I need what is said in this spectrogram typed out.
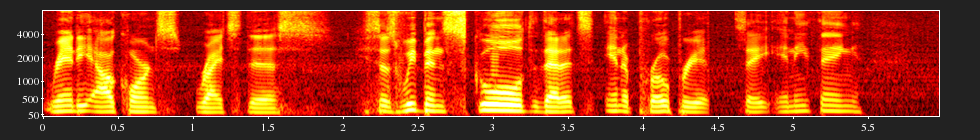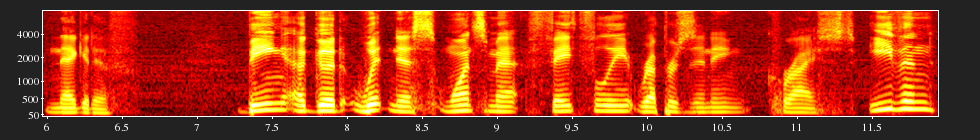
Randy Alcorn writes this. He says, We've been schooled that it's inappropriate to say anything negative. Being a good witness once meant faithfully representing Christ, even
